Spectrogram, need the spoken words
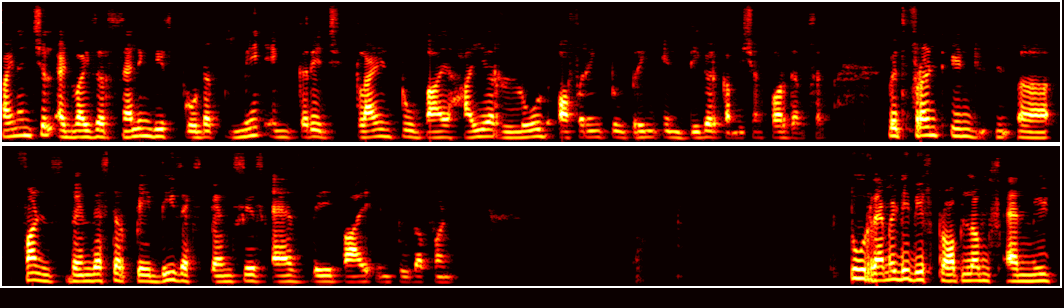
Financial advisor selling these products may encourage client to buy higher load offering to bring in bigger commission for themselves. With front-end uh, funds, the investor pay these expenses as they buy into the fund. To remedy these problems and meet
